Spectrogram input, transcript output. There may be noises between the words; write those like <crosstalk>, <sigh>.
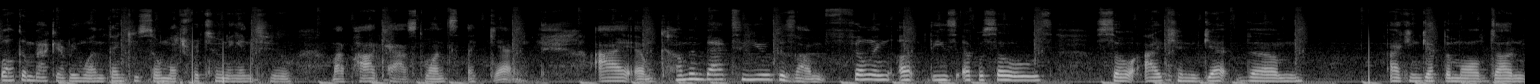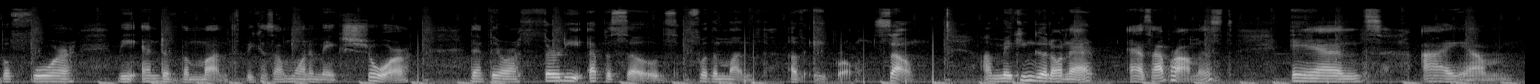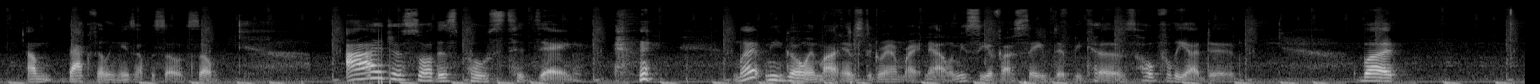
Welcome back, everyone. Thank you so much for tuning into my podcast once again. I am coming back to you because I'm filling up these episodes so I can get them I can get them all done before the end of the month because I want to make sure that there are 30 episodes for the month of April. So, I'm making good on that as I promised and I am I'm backfilling these episodes. So I just saw this post today. <laughs> Let me go in my Instagram right now. Let me see if I saved it because hopefully I did. But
